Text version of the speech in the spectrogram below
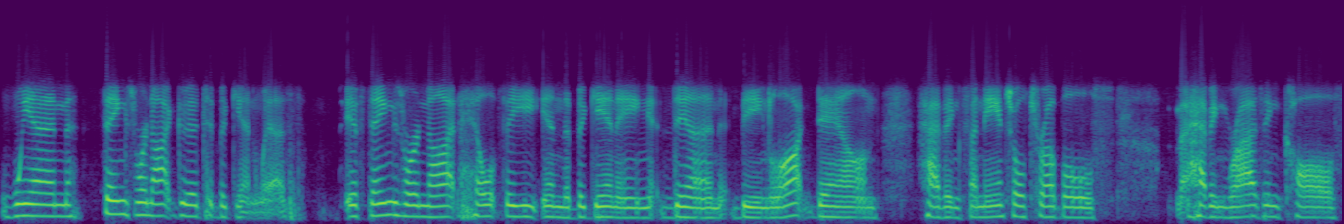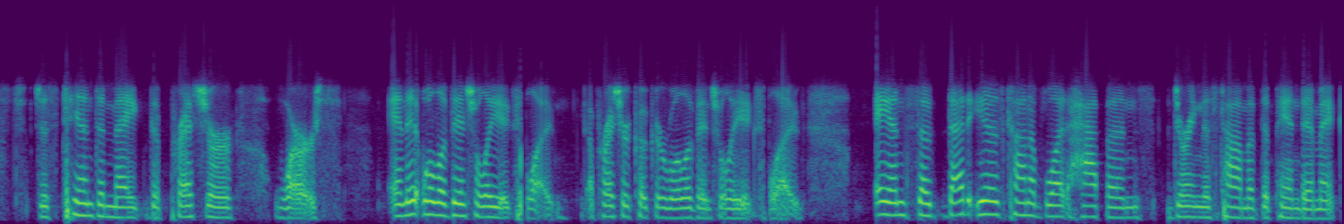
when things were not good to begin with. If things were not healthy in the beginning, then being locked down, having financial troubles, having rising costs just tend to make the pressure worse and it will eventually explode. A pressure cooker will eventually explode. And so that is kind of what happens during this time of the pandemic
